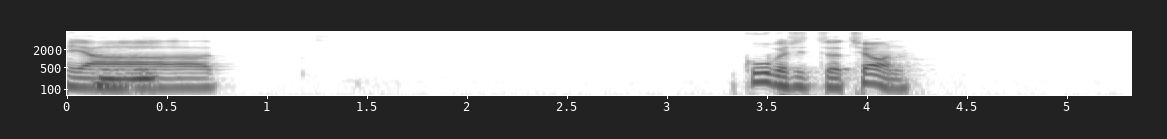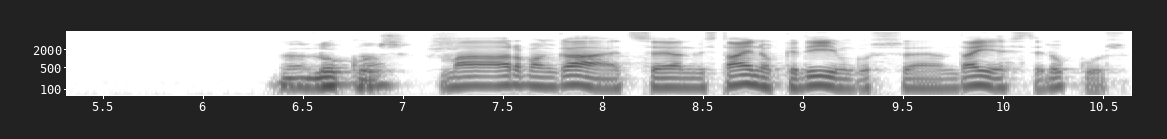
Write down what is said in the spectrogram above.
ja mm -hmm. Kuube situatsioon. Lukus no,. ma arvan ka, et see on vist ainuke tiim, kus see on täiesti lukus.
